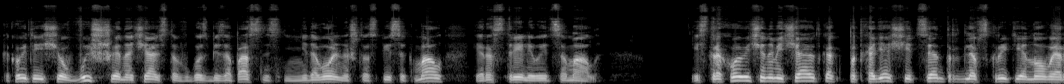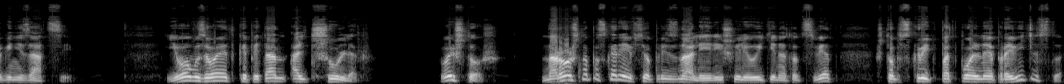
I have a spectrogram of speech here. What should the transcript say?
Какое-то еще высшее начальство в госбезопасности недовольно, что список мал и расстреливается мало и Страховича намечают как подходящий центр для вскрытия новой организации. Его вызывает капитан Альтшуллер. Вы что ж, нарочно поскорее все признали и решили уйти на тот свет, чтобы вскрыть подпольное правительство?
